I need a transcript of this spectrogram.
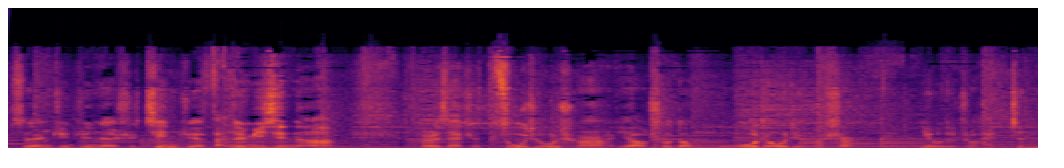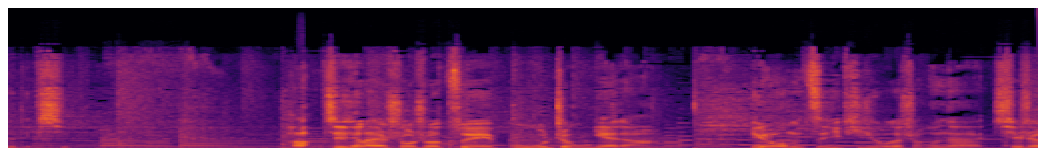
虽然俊君呢是坚决反对迷信的啊，可是在这足球圈啊，要说到魔咒这个事儿，你有的时候还真的得信。好，接下来说说最不务正业的啊。平时我们自己踢球的时候呢，其实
